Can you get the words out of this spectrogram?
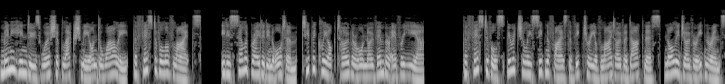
Many Hindus worship Lakshmi on Diwali, the festival of lights. It is celebrated in autumn, typically October or November every year. The festival spiritually signifies the victory of light over darkness, knowledge over ignorance,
